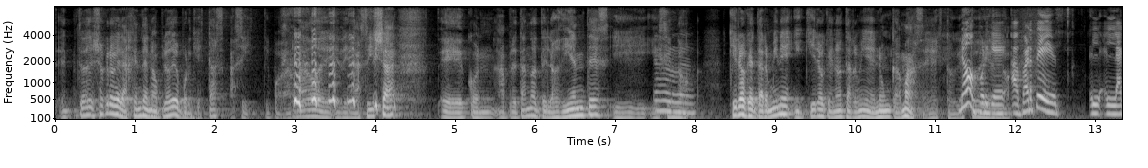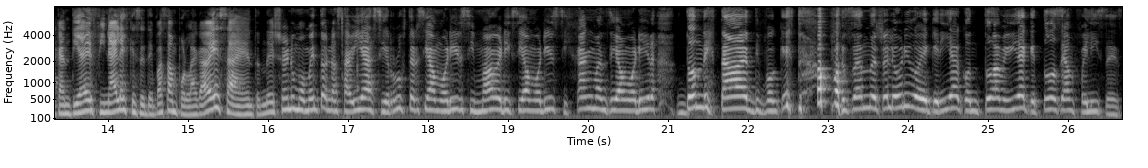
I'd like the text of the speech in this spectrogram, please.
Entonces yo creo que la gente no aplaude porque estás así, tipo agarrado de, la silla, eh, con apretándote los dientes y, diciendo, quiero que termine y quiero que no termine nunca más esto. no, porque aparte la cantidad de finales que se te pasan por la cabeza, ¿entendés? Yo en un momento no sabía si Rooster se iba a morir, si Maverick se iba a morir, si Hangman se iba a morir, dónde estaba, tipo, qué estaba pasando. Yo lo único que quería con toda mi vida que todos sean felices.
